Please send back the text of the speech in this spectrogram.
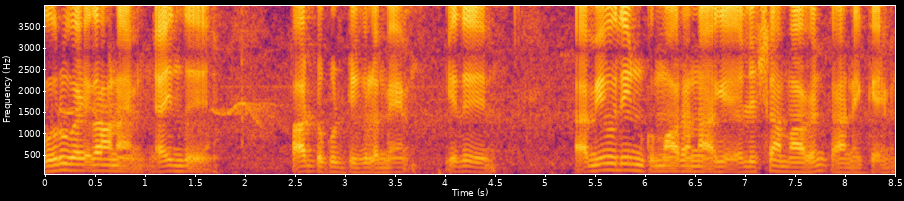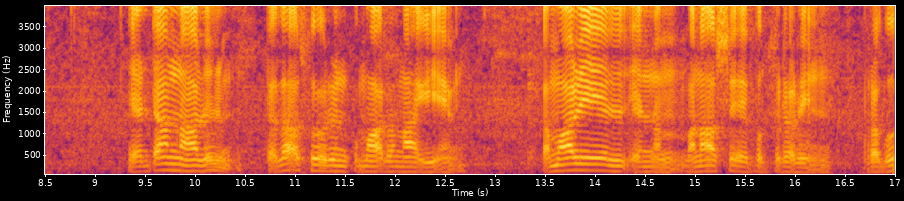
ஒரு வயதான ஐந்து ஆட்டுக்குட்டிகளுமே இது அமியுதீன் குமாரனாகிய எலிஷாமாவின் காணிக்கை. எட்டாம் நாளில் பெதாசூரின் குமாரனாகிய கமாலியல் என்னும் மனாசே புத்திரரின் பிரபு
